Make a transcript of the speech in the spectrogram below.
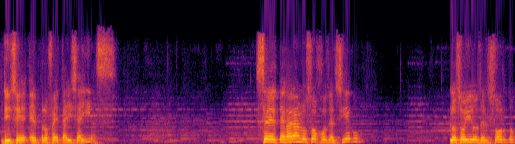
Dice el profeta Isaías se despegarán los ojos del ciego, los oídos del sordo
